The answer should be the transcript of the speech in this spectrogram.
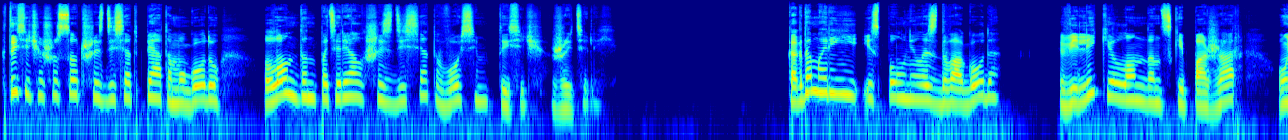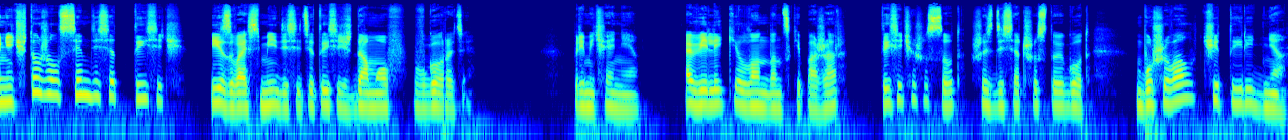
К 1665 году Лондон потерял 68 тысяч жителей. Когда Марии исполнилось два года, Великий лондонский пожар уничтожил 70 тысяч из 80 тысяч домов в городе. Примечание. Великий лондонский пожар, 1666 год, бушевал 4 дня.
